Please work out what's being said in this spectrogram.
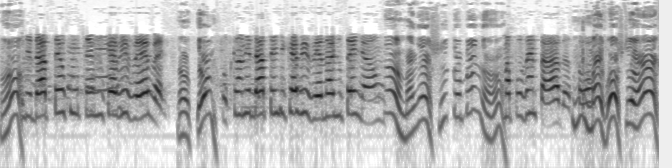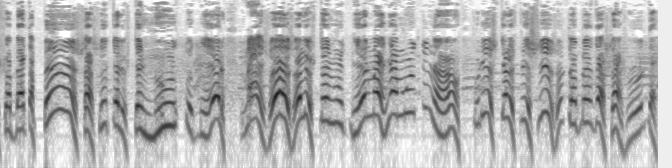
Não. Hã? Os candidatos tem, tem, que quer viver, velho. É o quê? Os candidatos têm que quer viver, nós não tem não. Não, mas não é assim também não. Uma aposentada só. Mas você acha, Beta, pensa assim que eles têm muito dinheiro, mas às vezes eles têm muito dinheiro, mas não é muito não. Por isso que eles precisam também dessa ajuda.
